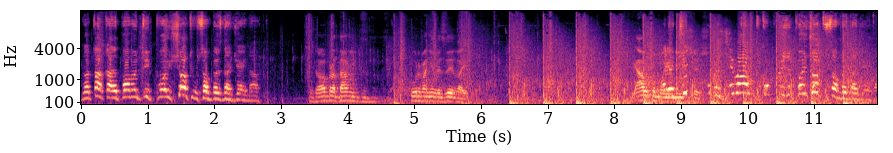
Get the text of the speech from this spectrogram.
No tak, ale pomysł tych twoich shotów są beznadziejne. Dobra, Dawid, kurwa nie wyzywaj. I auto moje Ale niszczysz. nie mam, mówię, że twoje shoty są beznadziejne.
